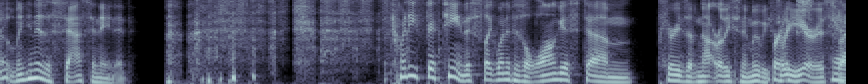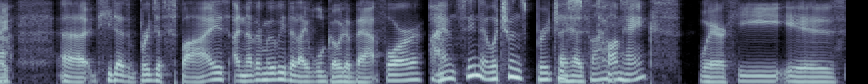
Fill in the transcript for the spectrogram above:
Right? Lincoln is assassinated. 2015. This is like one of his longest um, periods of not releasing a movie. Three years, yeah. right? Uh, he does Bridge of Spies, another movie that I will go to bat for. I haven't seen it. Which one's Bridge that of has Spies? Tom Hanks, where he is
